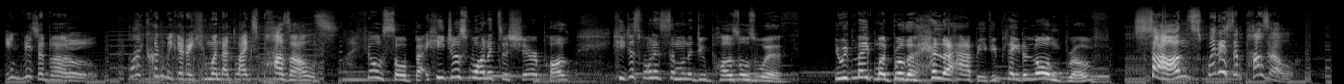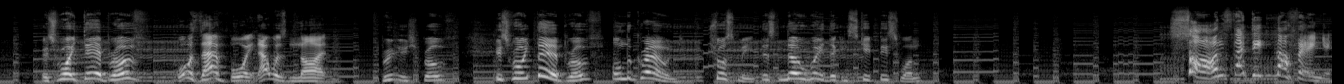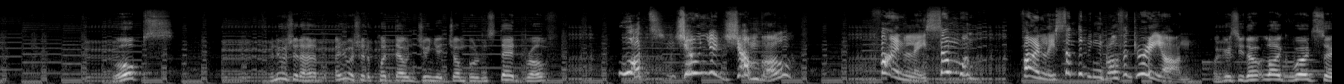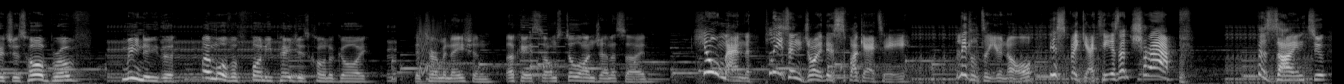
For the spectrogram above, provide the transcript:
invisible. Why couldn't we get a human that likes puzzles? I feel so bad. He just wanted to share puzzle. He just wanted someone to do puzzles with. It would make my brother hella happy if you played along, bruv. Sans, where is the puzzle? It's right there, bruv. What was that voice? That was not British, bruv. It's right there, bruv, on the ground. Trust me, there's no way they can skip this one. Sans, that did nothing. Oops. I knew I should have. I knew I should have put down Junior Jumble instead, bruv. What? Junior Jumble? Finally, someone. Finally, something we can both agree on. I guess you don't like word searches, huh, bruv? Me neither. I'm more of a funny pages kind of guy. Determination. Okay, so I'm still on genocide. Human, please enjoy this spaghetti. Little do you know, this spaghetti is a trap. Designed to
